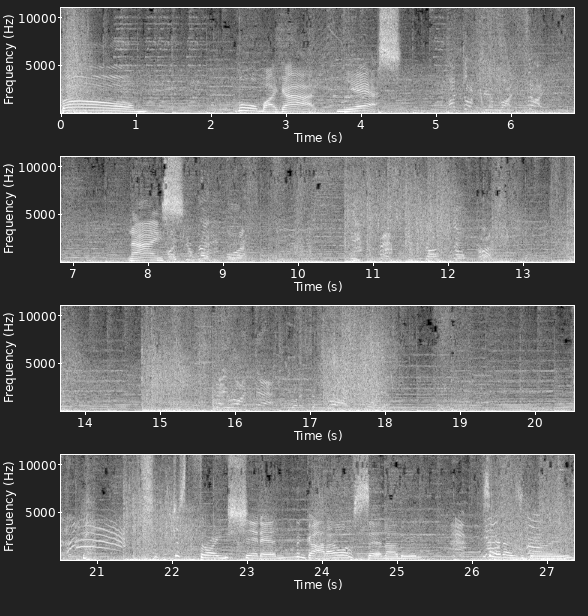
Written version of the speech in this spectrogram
Boom! Oh my god. Yes! I got you in my sight! Nice. You're ready for us! Crush! Stay right there! A surprise for you! Just throwing shit in. God, I love Sena, dude. Sena's great.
